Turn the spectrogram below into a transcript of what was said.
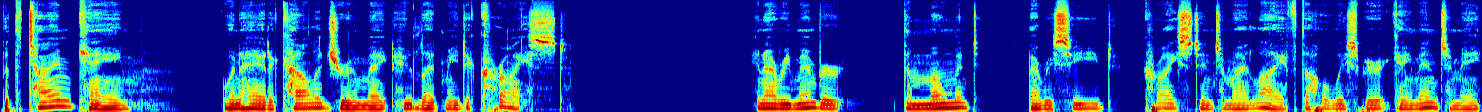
But the time came when I had a college roommate who led me to Christ. And I remember the moment I received Christ into my life, the Holy Spirit came into me.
